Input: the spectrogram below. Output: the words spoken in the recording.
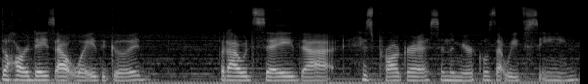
the hard days outweigh the good, but I would say that his progress and the miracles that we've seen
